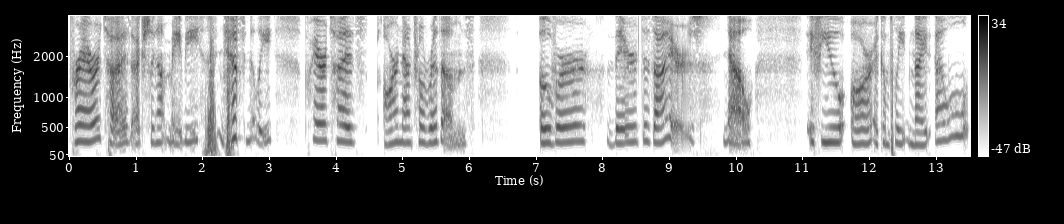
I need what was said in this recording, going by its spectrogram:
prioritize, actually, not maybe, definitely prioritize our natural rhythms over their desires. Now, if you are a complete night owl,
